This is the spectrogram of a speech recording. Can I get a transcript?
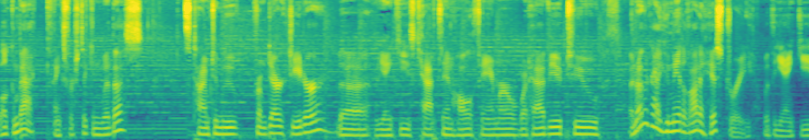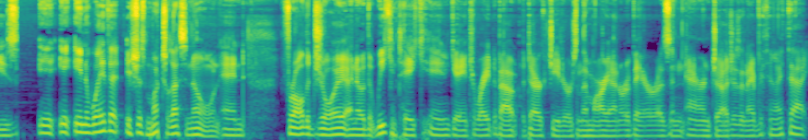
Welcome back. Thanks for sticking with us. It's time to move from Derek Jeter, the Yankees captain, Hall of Famer, what have you, to another guy who made a lot of history with the Yankees in, a way that is just much less known. And for all the joy I know that we can take in getting to write about the Derek Jeters and the Mariano Riveras and Aaron Judges and everything like that,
